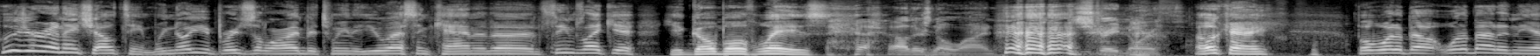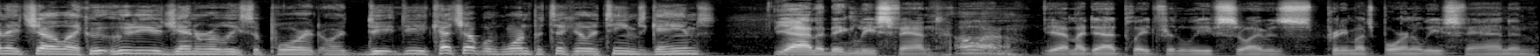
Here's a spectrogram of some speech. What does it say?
Who's your NHL team? We know you bridge the line between the U.S. and Canada. It seems like you you go both ways. oh, there's no line. Straight north. Okay. But what about what about in the NHL? Like, who, who do you generally support, or do you, do you catch up with one particular team's games? Yeah, I'm a big Leafs fan. Oh, wow. Um, yeah, my dad played for the Leafs, so I was pretty much born a Leafs fan, and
